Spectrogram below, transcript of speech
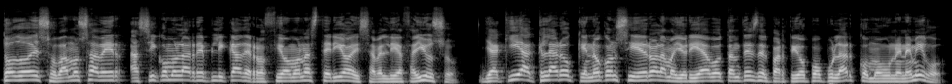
Todo eso vamos a ver, así como la réplica de Rocío Monasterio a Isabel Díaz Ayuso. Y aquí aclaro que no considero a la mayoría de votantes del Partido Popular como un enemigo.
